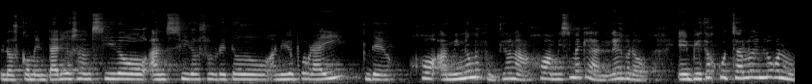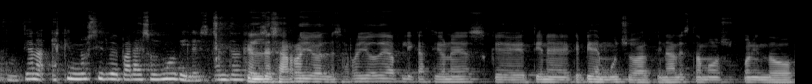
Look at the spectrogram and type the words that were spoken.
los comentarios han sido, han sido sobre todo, han ido por ahí de, a mí no me funciona, a mí se me queda en negro. Empiezo a escucharlo y luego no me funciona. Es que no sirve para esos móviles. Entonces... Que el desarrollo, el desarrollo de aplicaciones que tiene, que piden mucho. Al final estamos poniendo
